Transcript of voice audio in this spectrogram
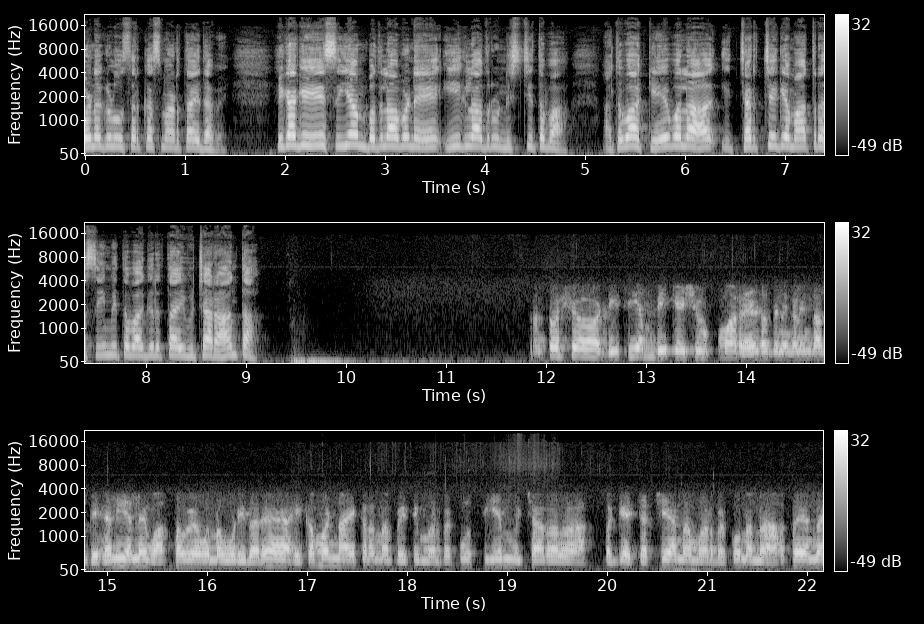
ಬಣಗಳು ಸರ್ಕಸ್ ಮಾಡ್ತಾ ಇದ್ದಾವೆ. ಹೀಗಾಗಿ ಸಿ ಎಂ ಬದಲಾವಣೆ ಈಗಲಾದರೂ ನಿಶ್ಚಿತವಾ? ಅಥವಾ ಕೇವಲ ಈ ಚರ್ಚೆಗೆ ಮಾತ್ರ ಸೀಮಿತವಾಗಿರುತ್ತಾ ಈ ವಿಚಾರ ಅಂತ? Santosh DCM D K Shivakumar ಎರಡು ದಿನಗಳಿಂದ ದೆಹಲಿಯಲ್ಲೇ ವಾಸ್ತವ್ಯವನ್ನ ಹೂಡಿದ್ದಾರೆ. ಹೈಕಮಾಂಡ್ ನಾಯಕರನ್ನ ಭೇಟಿ ಮಾಡಬೇಕು, ಸಿಎಂ ವಿಚಾರದ ಬಗ್ಗೆ ಚರ್ಚೆಯನ್ನ ಮಾಡಬೇಕು, ನನ್ನ ಆಸೆಯನ್ನ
